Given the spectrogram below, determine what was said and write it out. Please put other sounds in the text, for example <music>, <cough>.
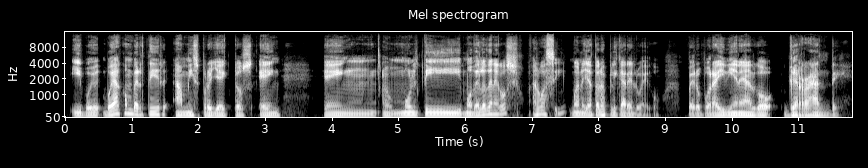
y voy, voy a convertir a mis proyectos en en multimodelo de negocio, algo así. Bueno, ya te lo explicaré luego, pero por ahí viene algo grande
